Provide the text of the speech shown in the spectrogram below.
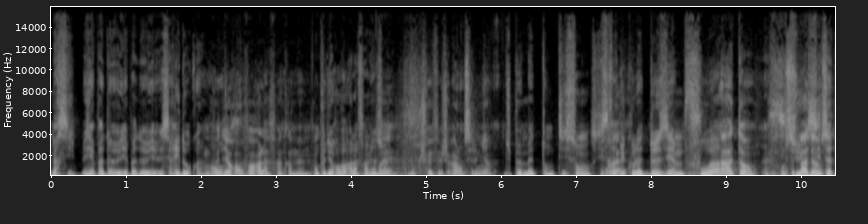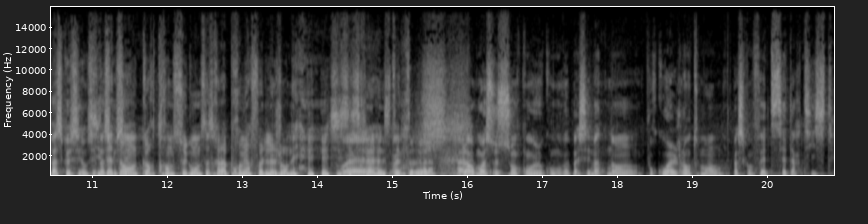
Merci. Mais il y a pas de, il y a pas de, c'est rideau quoi. On Au peut revoir. dire au revoir à la fin quand même. On peut dire au revoir à la fin, bien sûr. Ouais. Donc je vais, je vais balancer le mien. Tu peux mettre ton petit son, ce qui sera du coup la deuxième fois. Ah, attends. Si On sait tu- pas, si on sait pas ce que c'est. On sait si pas ce que c'est. t'attends encore 30 secondes, ça sera la première fois de la journée. si Ouais, ça sera, si ouais. t'attends- voilà. Alors moi, ce son qu'on va passer maintenant, pourquoi lentement? Parce qu'en fait, cet artiste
